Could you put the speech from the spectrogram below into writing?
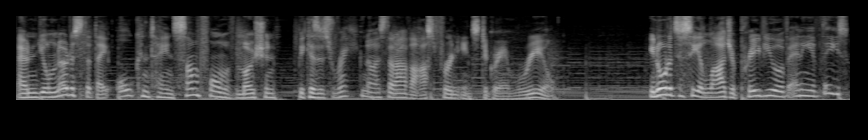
and you'll notice that they all contain some form of motion because it's recognized that I've asked for an Instagram reel. In order to see a larger preview of any of these,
